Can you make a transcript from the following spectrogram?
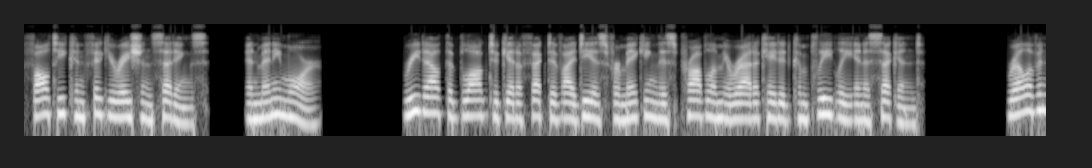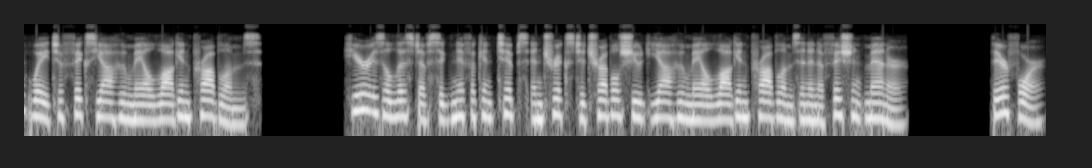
faulty configuration settings, and many more. Read out the blog to get effective ideas for making this problem eradicated completely in a second. Relevant way to fix Yahoo Mail login problems. Here is a list of significant tips and tricks to troubleshoot Yahoo Mail login problems in an efficient manner. Therefore,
